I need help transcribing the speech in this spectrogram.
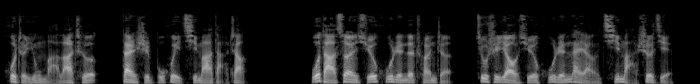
或者用马拉车，但是不会骑马打仗。我打算学胡人的穿着，就是要学胡人那样骑马射箭。”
